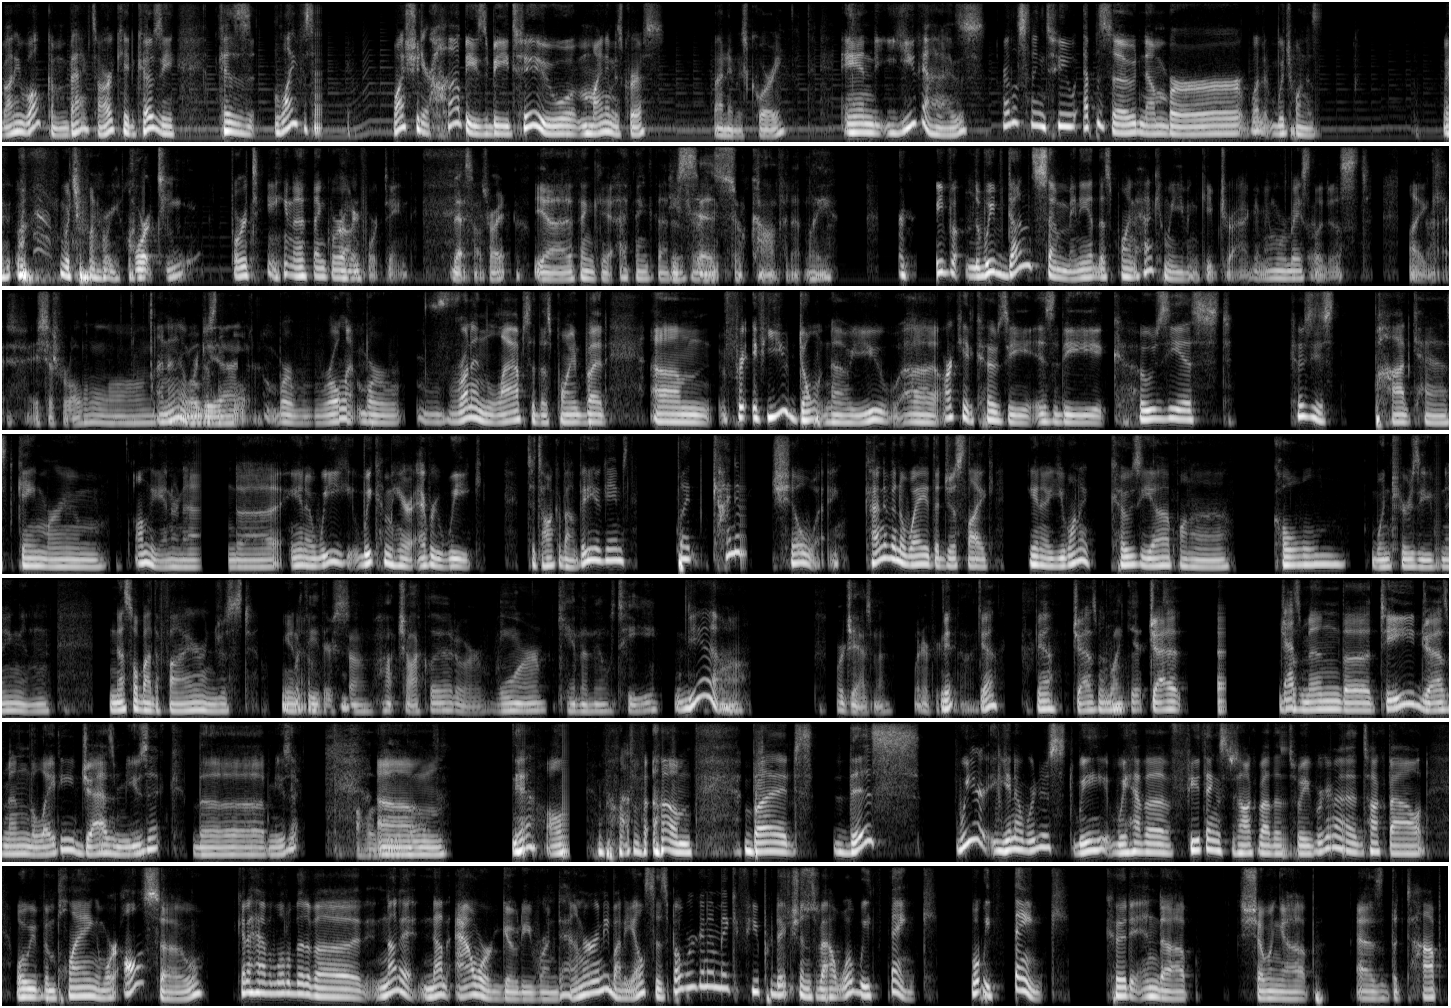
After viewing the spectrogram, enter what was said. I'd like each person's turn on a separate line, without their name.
Everybody, welcome back to Arcade Cozy. Because life is. Why should your hobbies be too? My name is Chris,
My name is Corey.
and you guys are listening to episode number. What? Which one is. Which one are we on?
14?
14. I think we're on 14.
That sounds right.
Yeah, I think I think that
He
is
says
right.
so confidently.
We've we've done so many at this point. How can we even keep track? I mean, we're basically just like
It's just rolling along.
I know we're just we're rolling we're running laps at this point. But um, for if you don't know, you uh, Arcade Cozy is the coziest coziest podcast game room on the internet. And uh, you know we we come here every week to talk about video games, but kind of chill way, kind of in a way that just like you know you want to cozy up on a cold winter's evening and nestle by the fire and just you know.
with either some hot chocolate or warm chamomile tea.
Yeah.
Or jasmine, whatever
yeah
you're feeling.
yeah yeah jasmine
Blanket.
ja- jasmine the tea jasmine the lady jazz music the music.
All of
um yeah all um but this we're you know we're just we we have a few things to talk about this week we're gonna talk about what we've been playing and we're also gonna have a little bit of a not a not our GOTY rundown or anybody else's but we're gonna make a few predictions about what we think what we think could end up showing up as the top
